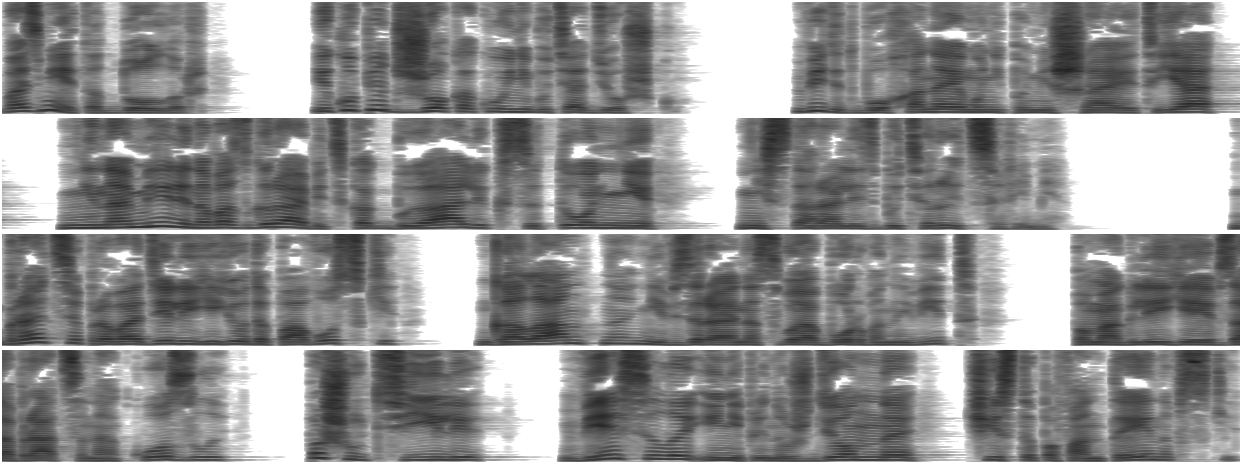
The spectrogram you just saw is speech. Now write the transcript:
Возьми этот доллар — и купит Джо какую-нибудь одежку. Видит Бог, она ему не помешает. Я не намерена вас грабить, как бы Алекс и Тонни не старались быть рыцарями. Братья проводили ее до повозки, галантно, невзирая на свой оборванный вид, помогли ей взобраться на козлы, пошутили, весело и непринужденно, чисто по-фонтейновски.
